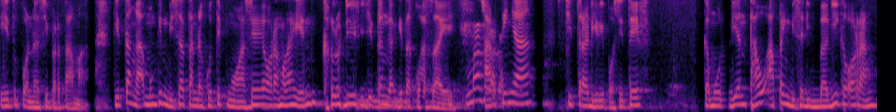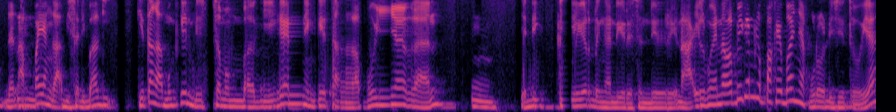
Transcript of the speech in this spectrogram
Itu pondasi pertama. Kita nggak mungkin bisa tanda kutip menguasai orang lain kalau diri kita nggak kita kuasai. Masuk. Artinya citra diri positif, kemudian tahu apa yang bisa dibagi ke orang dan apa yang nggak bisa dibagi. Kita nggak mungkin bisa membagikan yang kita nggak punya kan. Hmm. Jadi clear dengan diri sendiri. Nah ilmu NLP kan kepake banyak bro di situ ya.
